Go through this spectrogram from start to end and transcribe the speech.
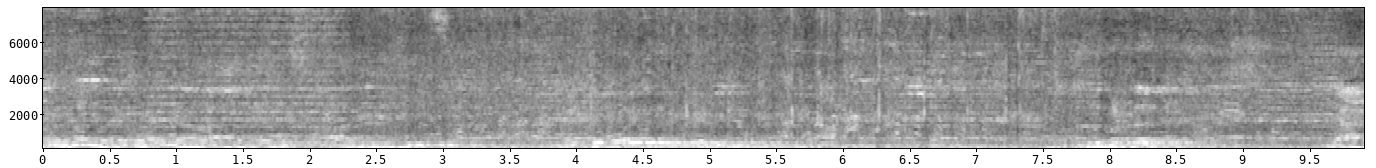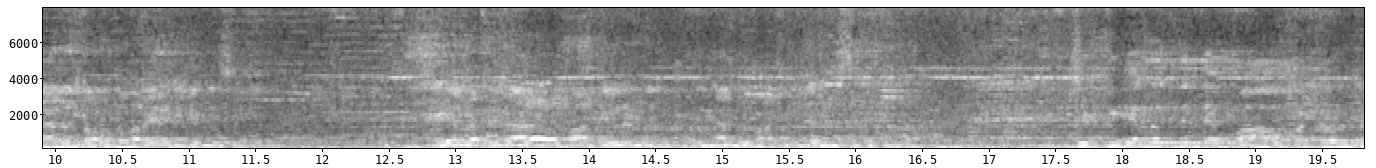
അവർ നമ്മളെയൊക്കെ വല്ലാതെ സ്വാധീനിച്ചിരിക്കും വിട്ടുപോയോന്നൊരു പേടിയില്ല. അതുകൊണ്ട് ഞാനത് തുറന്നു പറയാതിരിക്കുന്ന ശരി കേരളത്തിൽ ധാരാളം പാർട്ടികളുണ്ട്. ഞാനൊരു പാർട്ടിയുടെ സെക്രട്ടറി പക്ഷെ കേരളത്തിന്റെ പാവപ്പെട്ടവരുടെ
